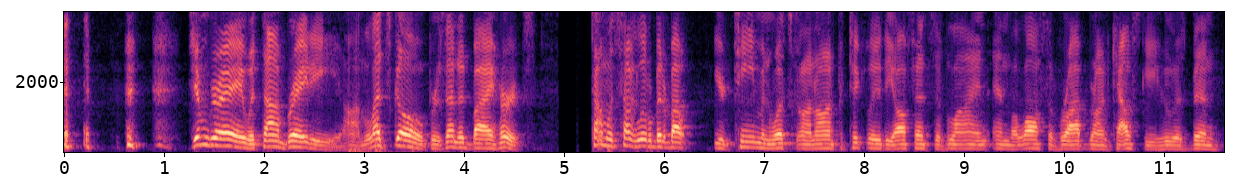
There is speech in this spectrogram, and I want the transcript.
that. Jim Gray with Tom Brady on Let's Go, presented by Hertz. Tom, let's talk a little bit about your team and what's gone on, particularly the offensive line and the loss of Rob Gronkowski, who has been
